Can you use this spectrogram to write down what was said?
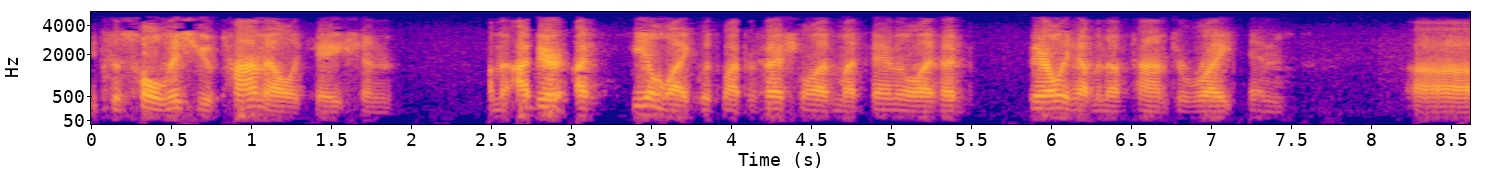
it's this whole issue of time allocation. I mean, I, bear, I feel like with my professional life and my family life, I barely have enough time to write and uh,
